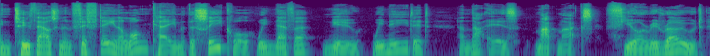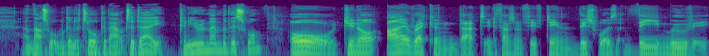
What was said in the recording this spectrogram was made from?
in 2015, along came the sequel we never knew we needed, and that is Mad Max Fury Road. And that's what we're going to talk about today. Can you remember this one? Oh, do you know, I reckon that in 2015, this was the movie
